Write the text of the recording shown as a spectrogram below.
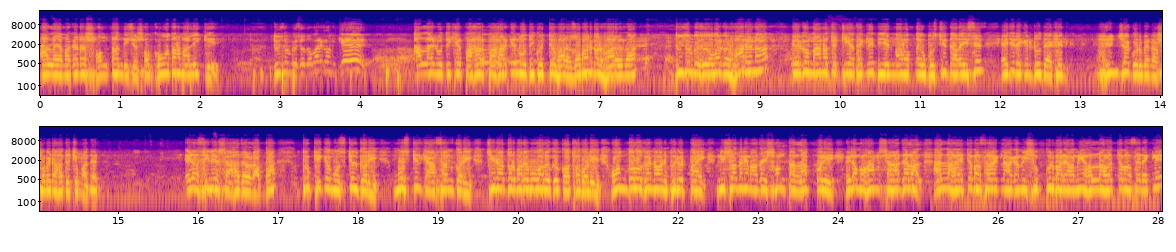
আল্লাহ আমাকে একটা সন্তান দিছে, সব ক্ষমতার মালিক কে হিংসা করবে না হাতে চুমা দেন। এরা আব্বা, দুঃখীকে মুশকিল করে, মুশকিলকে আসান করে চিরা দরবারে কথা বলে, অন্ধলোকে নন ফিরত মাঝে সন্তান লাভ করে, এটা মহান শাহজালাল। আল্লাহ হাতে বাসা রাখলে আগামী শুক্রবারে আমি আল্লাহ হাতে বাসা রাখলে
